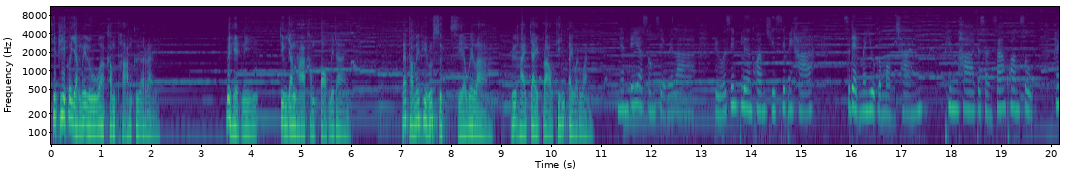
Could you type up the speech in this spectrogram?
ที่พี่ก็ยังไม่รู้ว่าคำถามคืออะไร ด้วยเหตุนี้จึงยังหาคำตอบไม่ได้ และทำให้พี่รู้สึกเสียเวลา หรือหายใจเปล่าทิ้งไปวันงั้นก็อย่าทรงเสียเวลา หรือว่าสิ้นเปลืองความคิดสิเพคะ เสด็จมาอยู่กับหม่อมฉันพิมพาจะสรรสร้างความสุข ให้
